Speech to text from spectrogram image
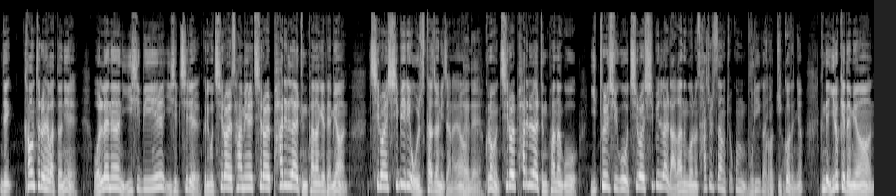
이제 카운트를 해봤더니 원래는 22일, 27일 그리고 7월 3일, 7월 8일 날 등판하게 되면 7월 10일이 올스타전이잖아요. 네네. 그러면 7월 8일 날 등판하고 이틀 쉬고 7월 10일 날 나가는 거는 사실상 조금 무리가 그렇죠. 있거든요. 근데 이렇게 되면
